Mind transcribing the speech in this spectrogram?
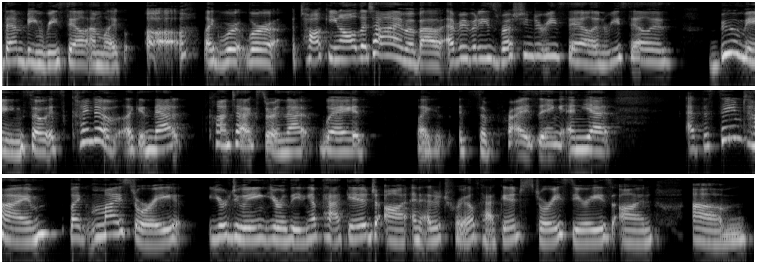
them being resale, I'm like, oh, like we're, we're talking all the time about everybody's rushing to resale and resale is booming. So it's kind of like in that context or in that way, it's like, it's surprising. And yet at the same time, like my story, you're doing, you're leading a package on an editorial package story series on, um,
